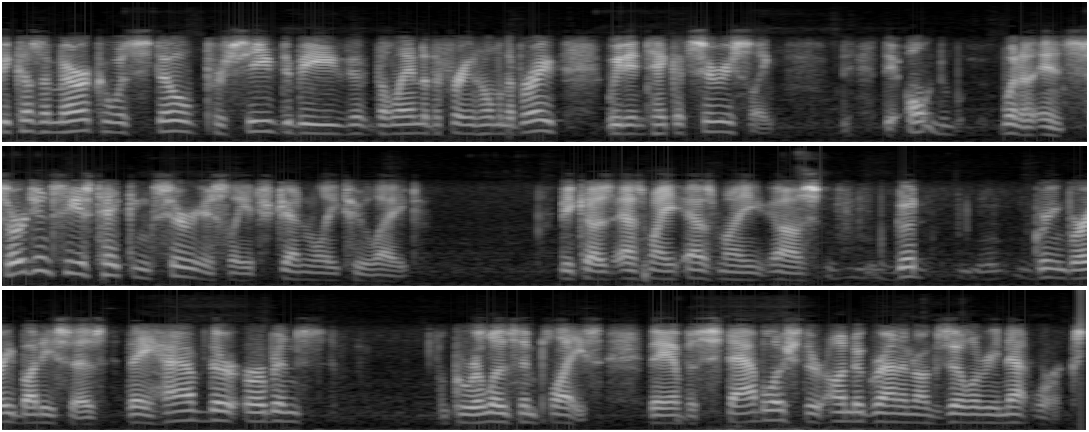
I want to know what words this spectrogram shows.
because America was still perceived to be the, the land of the free and home of the brave, we didn't take it seriously. The, when an insurgency is taken seriously, it's generally too late. Because as my as my uh, good Green Beret buddy says, they have their urban guerrillas in place. They have established their underground and auxiliary networks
